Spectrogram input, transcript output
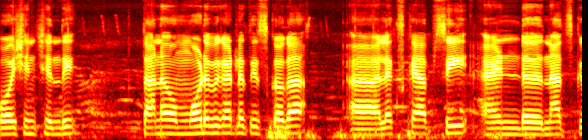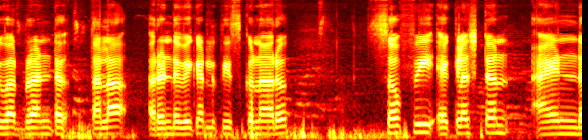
పోషించింది. తను మూడు వికెట్లు తీసుకోగా Alex Capsey and Nat Sciver Brunt తలా రెండు వికెట్లు తీసుకున్నారు. Sophie Ecclestone and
